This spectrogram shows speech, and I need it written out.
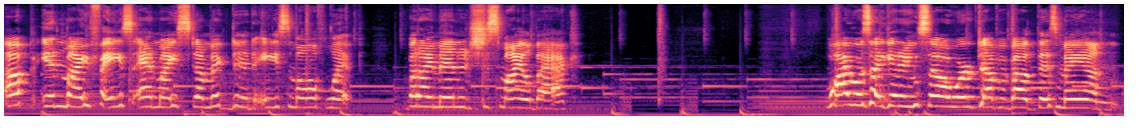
up in my face and my stomach did a small flip, but I managed to smile back. Why was I getting so worked up about this man?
